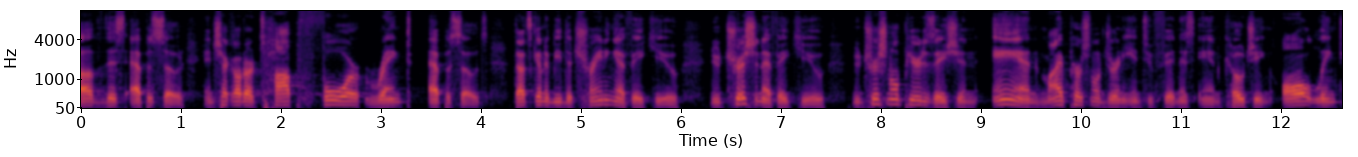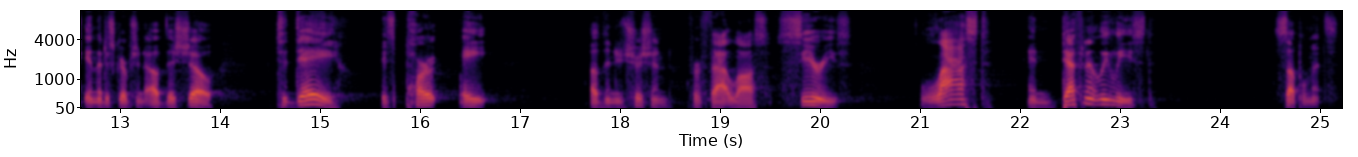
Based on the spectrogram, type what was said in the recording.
of this episode and check out our top four ranked episodes. That's going to be the training FAQ, nutrition FAQ, nutritional periodization, and my personal journey into fitness and coaching, all linked in the description of this show. Today is part eight of the Nutrition for Fat Loss series. Last and definitely least, supplements.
